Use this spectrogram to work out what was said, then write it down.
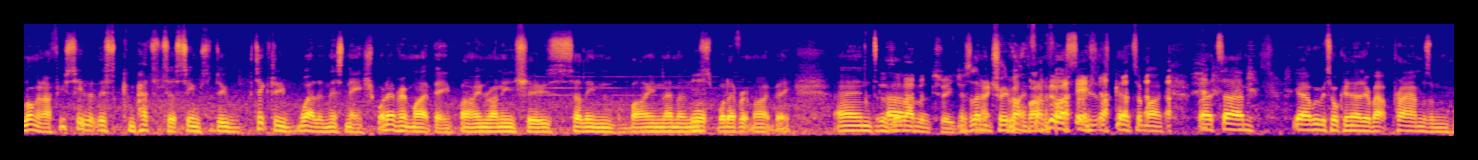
long enough, you see that this competitor seems to do particularly well in this niche, whatever it might be, buying running shoes, selling, buying lemons, whatever it might be. And There's a lemon tree just there's a lemon tree right in front the of us, so just go to mine. But um, yeah, we were talking earlier about prams and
